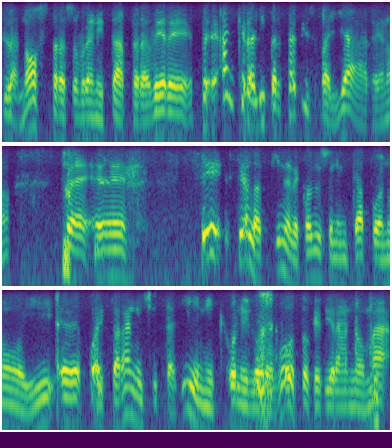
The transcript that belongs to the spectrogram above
la nostra sovranità, per avere anche la libertà di sbagliare. No? Cioè, se, se, alla fine le cose sono in capo a noi, eh, poi saranno i cittadini con il loro voto che diranno ma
